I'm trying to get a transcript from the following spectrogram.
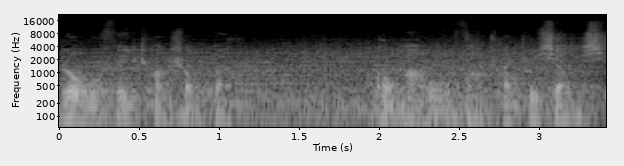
若无非常手段，恐怕无法传出消息。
